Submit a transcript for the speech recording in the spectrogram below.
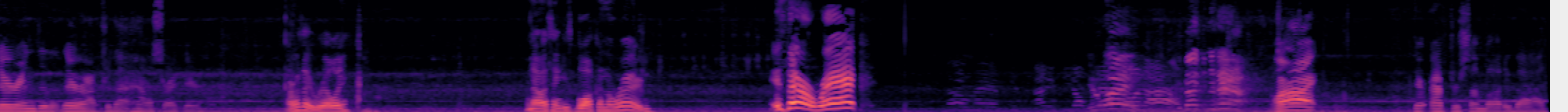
They're into the, they're after that house right there. Are they really? No, I think he's blocking the road. Is there a wreck? No, ma'am. Get away! Get back in the house! All right. They're after somebody bad.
